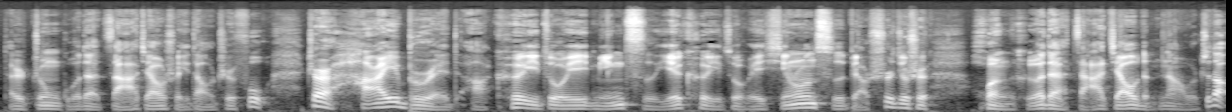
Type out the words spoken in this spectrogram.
他是中国的杂交水稻之父。这儿 hybrid 啊，可以作为名词，也可以作为形容词，表示就是混合的、杂交的。那我知道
